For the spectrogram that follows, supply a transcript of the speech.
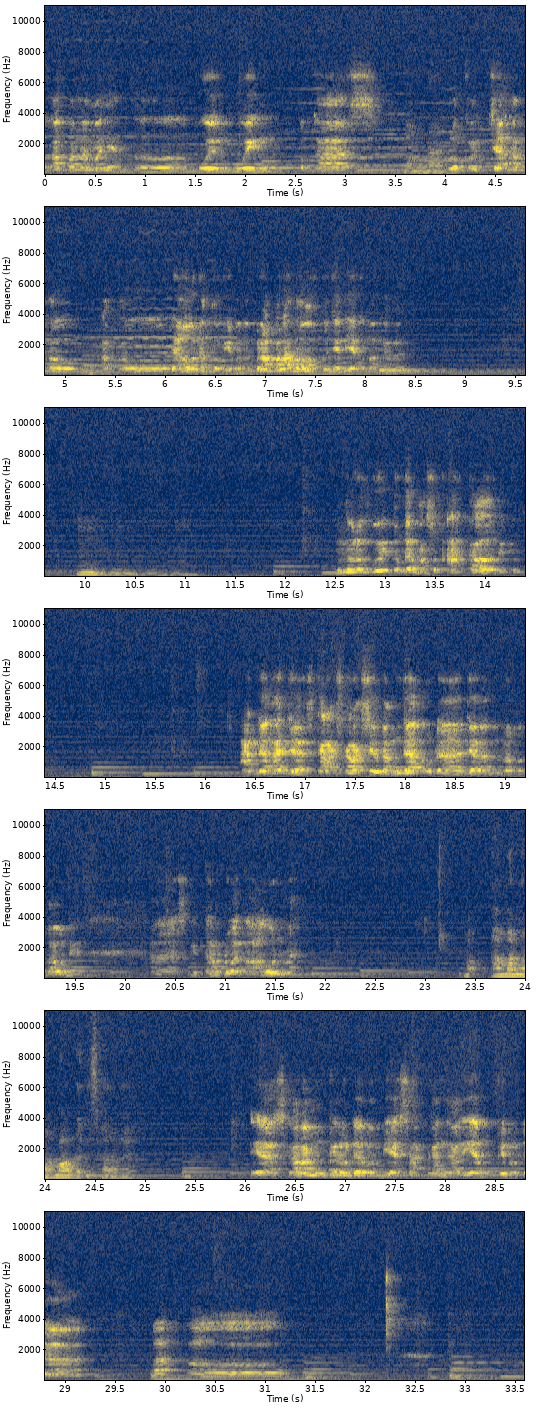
apa namanya eh, puing-puing bekas bangunan. lo kerja atau atau daun atau gimana. Berapa lama waktunya dia kebakaran? Hmm, hmm, hmm. menurut gue itu nggak masuk akal gitu ada aja sekarang sekarang sih udah enggak udah jalan berapa tahun ya sekitar dua tahun lah Ma- Aman normal berarti sekarang ya. ya sekarang mungkin udah membiasakan kali ya mungkin udah ah, eh,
